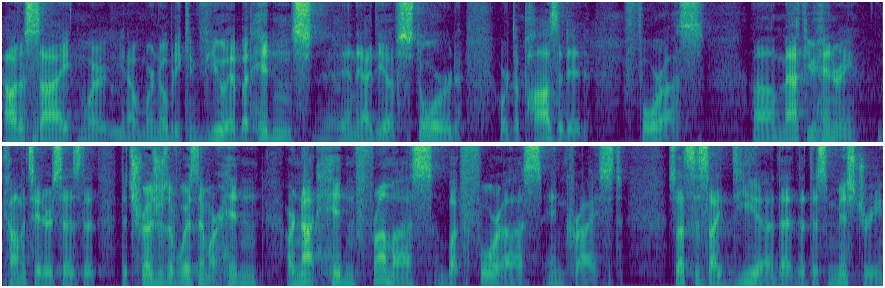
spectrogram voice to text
out of sight where you know where nobody can view it but hidden in the idea of stored or deposited for us. Um, matthew henry commentator says that the treasures of wisdom are hidden are not hidden from us but for us in christ. So that's this idea that, that this mystery,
